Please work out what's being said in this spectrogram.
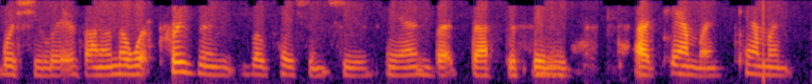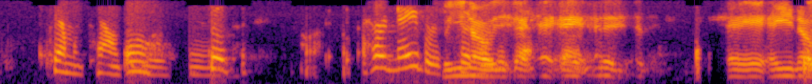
where she lives. I don't know what prison location she is in, but that's the city. Uh, Cameron, Cameron, Cameron County Oh, is in. so her neighbors But put you know, her to death. eh, then. eh, eh, eh, eh, you know,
